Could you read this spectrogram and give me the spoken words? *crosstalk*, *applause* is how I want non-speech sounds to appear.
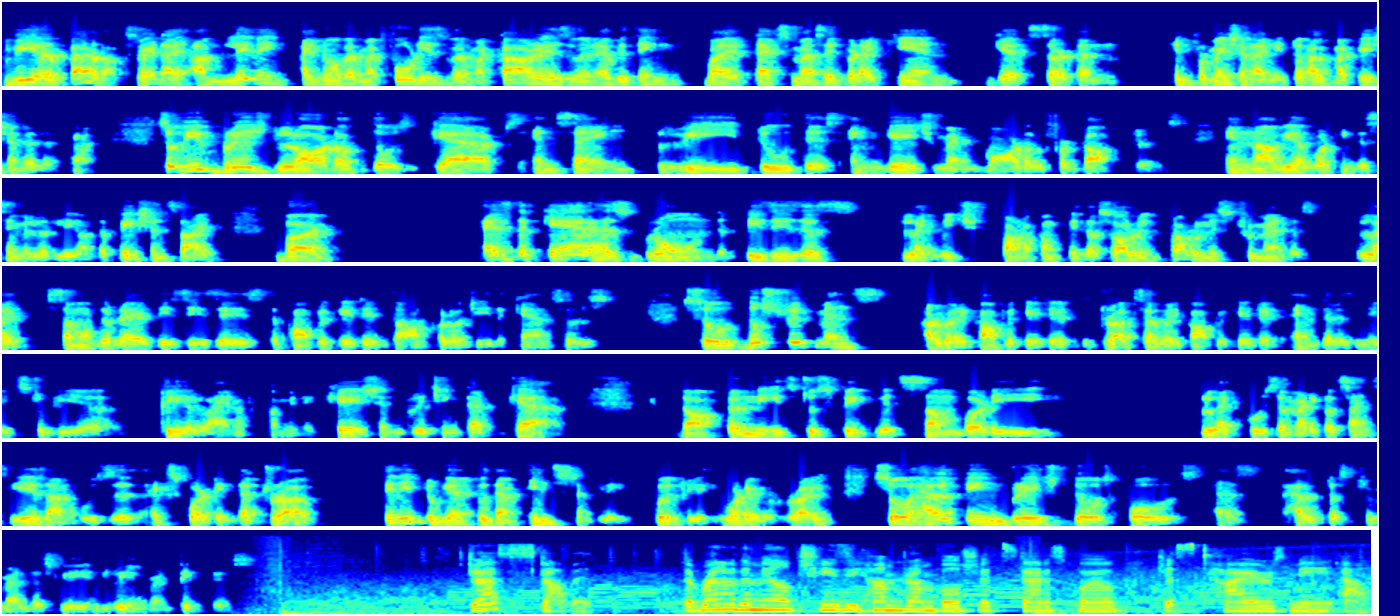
weird paradox, right? I, I'm living, I know where my food is, where my car is, where everything by a text message, but I can't get certain information. I need to help my patient at that point. So we bridged a lot of those gaps in saying redo this engagement model for doctors. And now we are working the similarly on the patient side. But as the care has grown, the diseases like which pharma companies are solving problem is tremendous. Like some of the rare diseases, the complicated, the oncology, the cancers. So those treatments are very complicated. The drugs are very complicated, and there is, needs to be a clear line of communication bridging that gap. Doctor needs to speak with somebody like who's a medical science liaison, who's an expert in that drug. They need to get to them instantly, quickly, whatever, right? So helping bridge those holes has helped us tremendously in reinventing this. Just stop it. The run of the mill, cheesy, humdrum bullshit status quo just tires me out.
